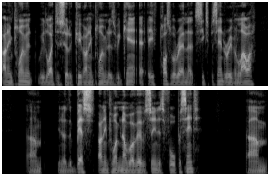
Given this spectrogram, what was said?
Unemployment, we like to sort of keep unemployment as we can, uh, if possible, around that 6% or even lower. Um, you know, the best unemployment number I've ever seen is 4%. Um,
